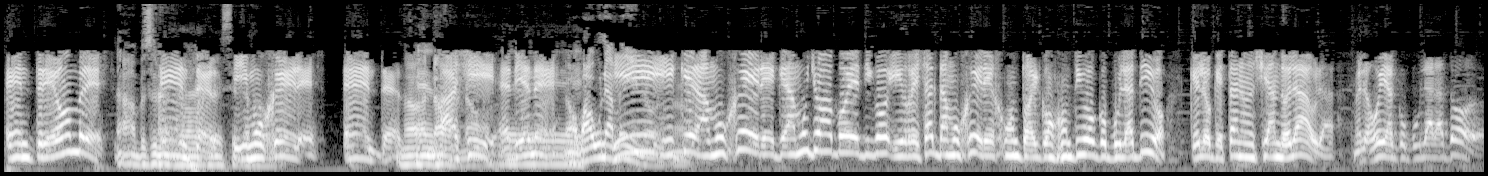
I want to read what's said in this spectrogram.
Entre hombres. No, pues enter. y mujeres. Enter. No, no, Así, no. ¿entiendes? No, va una y, menos, y no. queda mujeres, queda mucho más poético y resalta mujeres junto al conjuntivo copulativo, que es lo que está anunciando Laura. Me los voy a copular a todos.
